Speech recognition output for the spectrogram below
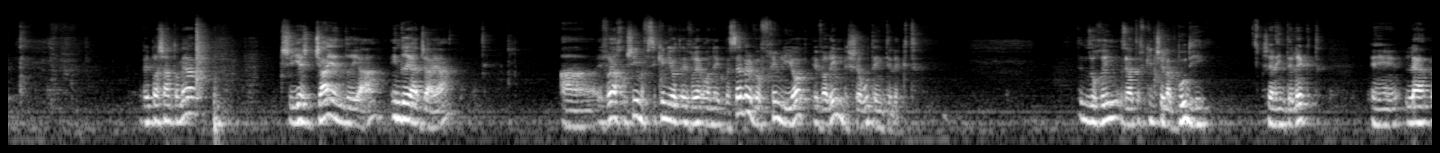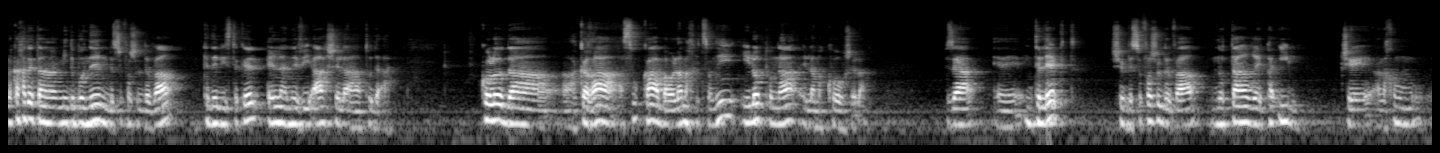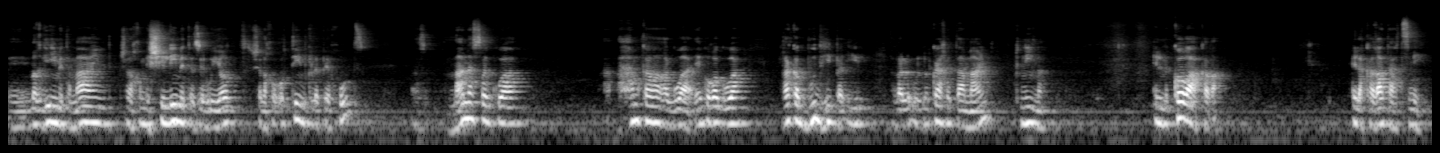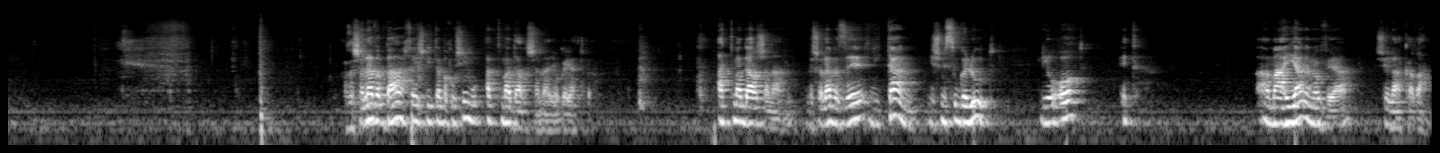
ופרשנט אומר, כשיש ג'איה אינדריה, אינדריה ג'איה, איברי החושים מפסיקים להיות איברי עונג וסבל והופכים להיות איברים בשירות האינטלקט. אתם זוכרים, זה התפקיד של הבודהי, של האינטלקט, אה, לקחת את המתבונן בסופו של דבר, כדי להסתכל אל הנביאה של התודעה. כל עוד ההכרה עסוקה בעולם החיצוני, היא לא פונה אל המקור שלה. זה האינטלקט שבסופו של דבר נותר פעיל כשאנחנו אה, מרגיעים את ה mind, כשאנחנו משילים את הזהויות שאנחנו עוטים כלפי חוץ, אז מנס רגוע, האהם קרא רגוע, האגו רגוע, רק הבודהי פעיל, אבל הוא לוקח את ה mind פנימה, אל מקור ההכרה, אל הכרת העצמי. אז השלב הבא אחרי שליטה בחושים הוא אטמה דרשנה יוגה יתווה. אטמה דרשנה. בשלב הזה ניתן, יש מסוגלות לראות את המעיין הנובע של ההכרה.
